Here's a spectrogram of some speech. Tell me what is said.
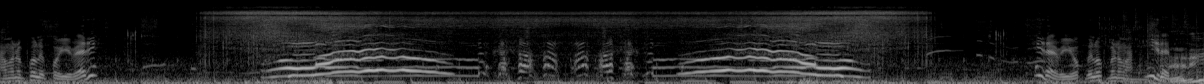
I'm gonna pull it for you. Ready? Mira, yo me lo pongo más. Mira. Mira.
